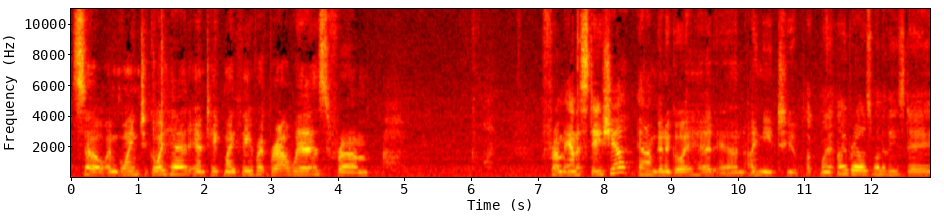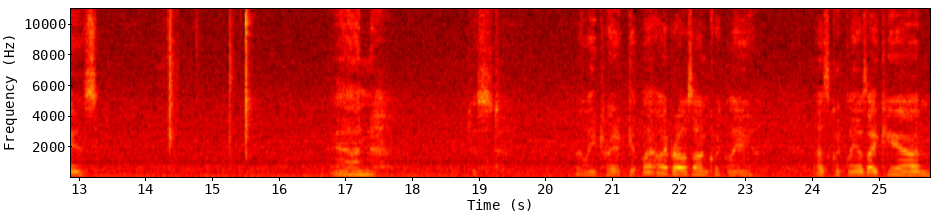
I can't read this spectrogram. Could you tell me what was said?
so I'm going to go ahead and take my favorite Brow Wiz from, from Anastasia, and I'm going to go ahead and I need to pluck my eyebrows one of these days. And try to get my eyebrows on quickly, as quickly as I can,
